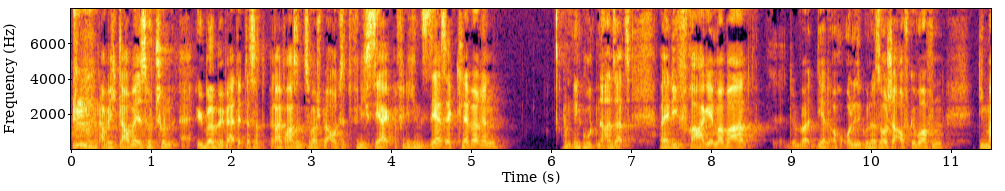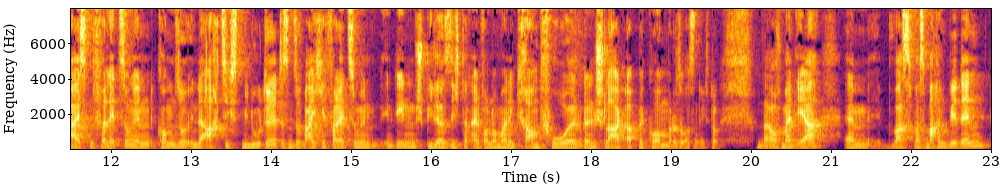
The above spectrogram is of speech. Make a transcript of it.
Aber ich glaube, es wird schon äh, überbewertet. Das hat Ralf Hasen zum Beispiel auch gesagt, finde ich sehr, finde ich einen sehr, sehr cleveren und einen guten Ansatz. Weil ja die Frage immer war, die hat auch Olli Gunnar Solskjaer aufgeworfen, die meisten Verletzungen kommen so in der 80. Minute, das sind so weiche Verletzungen, in denen Spieler sich dann einfach nochmal einen Krampf holen oder einen Schlag abbekommen oder sowas in Richtung. Und darauf meint er, ähm, was, was machen wir denn,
